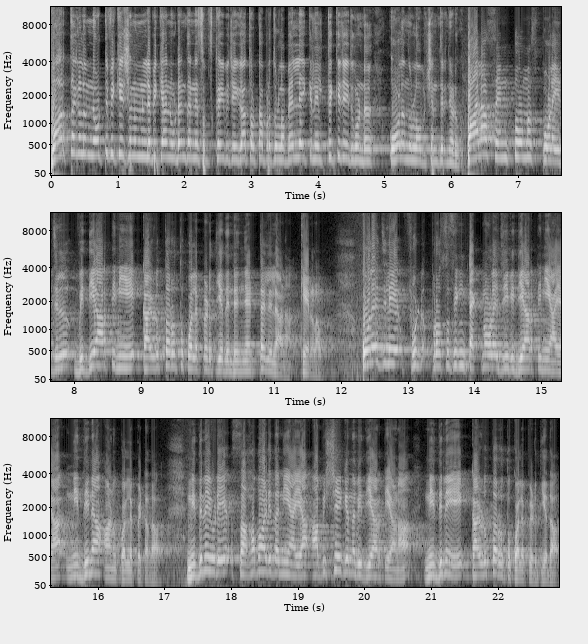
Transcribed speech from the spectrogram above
വാർത്തകളും നോട്ടിഫിക്കേഷനും ലഭിക്കാൻ ഉടൻ തന്നെ സബ്സ്ക്രൈബ് ചെയ്യുക. തൊട്ടപ്പുറത്തുള്ള ബെല്ലൈക്കനിൽ ക്ലിക്ക് ചെയ്തുകൊണ്ട് ഓൾ എന്നുള്ള ഓപ്ഷൻ തിരഞ്ഞെടുക്കും പാല സെന്റ് തോമസ് കോളേജിൽ വിദ്യാർത്ഥിനിയെ കഴുത്തറുത്ത് കൊലപ്പെടുത്തിയതിന്റെ ഞെട്ടലിലാണ് കേരളം. കോളേജിലെ ഫുഡ് പ്രോസസിംഗ് ടെക്നോളജി വിദ്യാർത്ഥിനിയായ നിതിന ആണ് കൊല്ലപ്പെട്ടത്. നിതിനയുടെ സഹപാഠി തന്നെയായ അഭിഷേക് എന്ന വിദ്യാർത്ഥിയാണ് നിതിനയെ കഴുത്തറുത്ത് കൊലപ്പെടുത്തിയത്.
